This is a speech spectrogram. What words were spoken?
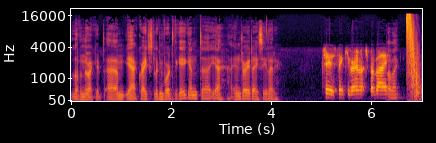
Loving the record. Um, yeah, great. Looking forward to the gig, and uh, yeah, enjoy your day. See you later. Cheers. Thank you very much. Bye bye. Bye bye.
